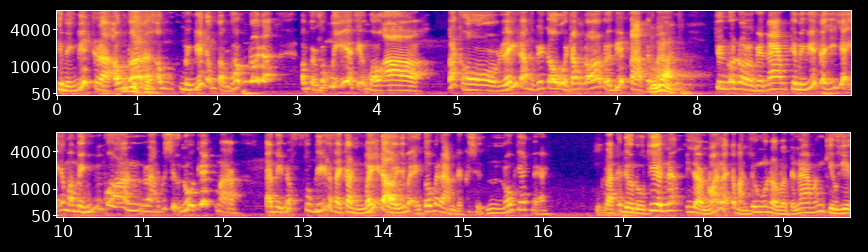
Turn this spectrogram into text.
thì mình biết là ông đó là ông mình biết ông tổng thống đó đó. Ông tổng thống Mỹ thì ông bảo à, bác Hồ lấy ra một cái câu ở trong đó rồi viết vào cái Đúng bản tuyên ngôn độc Việt Nam. Thì mình biết là như vậy nhưng mà mình cũng có làm cái sự nối kết mà tại vì nó tôi nghĩ là phải cần mấy đời như vậy tôi mới làm được cái sự nối kết này là cái điều đầu tiên á bây giờ nói lại cái bản tuyên ngôn độc lập Việt Nam nó kỳ diệu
